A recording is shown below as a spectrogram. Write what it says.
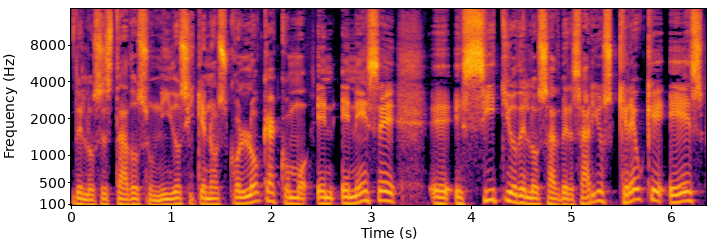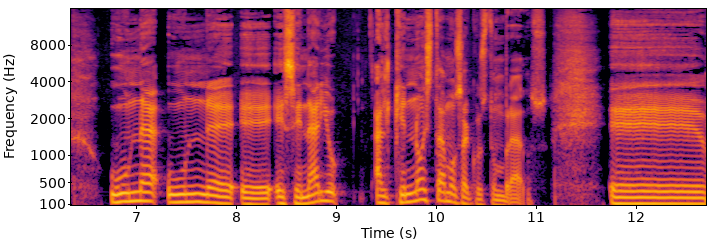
de los Estados Unidos y que nos coloca como en, en ese eh, sitio de los adversarios, creo que es una, un escenario al que no estamos acostumbrados. Eh,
